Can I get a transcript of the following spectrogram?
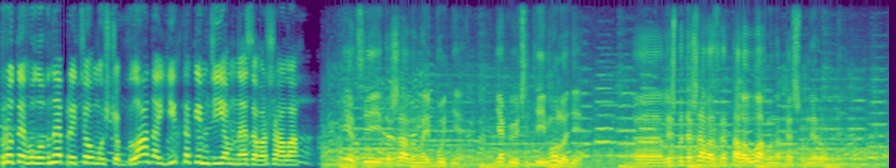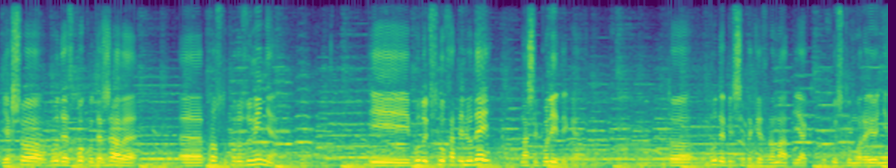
Проте головне при цьому, щоб влада їх таким діям не заважала. Є в цієї держави майбутнє, дякуючи тій молоді, е, лиш би держава звертала увагу на те, що вони роблять. Якщо буде з боку держави е, просто порозуміння і будуть слухати людей, наші політики, то буде більше таких громад, як у Хуському районі.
